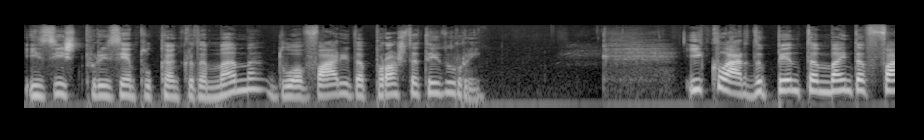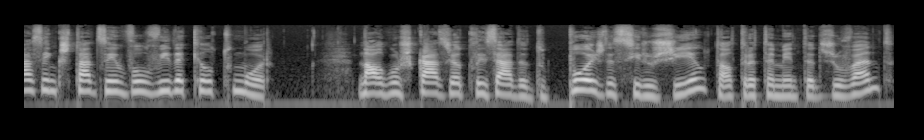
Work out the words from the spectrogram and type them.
Existe, por exemplo, o câncer da mama, do ovário, da próstata e do rim. E claro, depende também da fase em que está desenvolvido aquele tumor. Em alguns casos é utilizada depois da cirurgia, o tal tratamento adjuvante,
